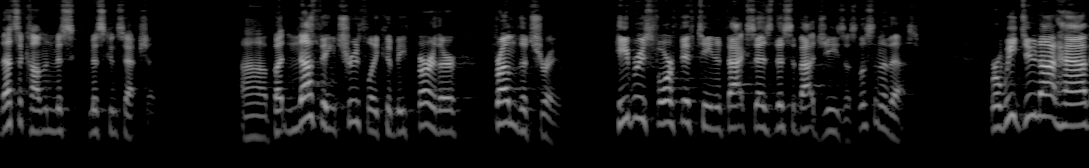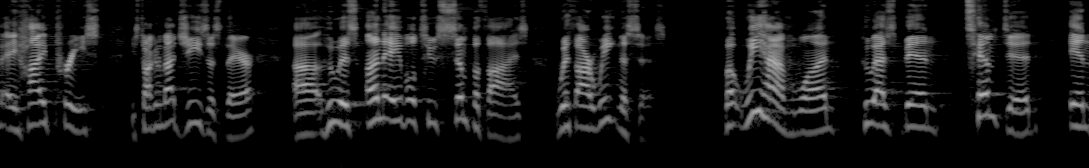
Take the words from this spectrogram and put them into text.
that's a common mis- misconception. Uh, but nothing, truthfully, could be further from the truth. Hebrews 4:15 in fact says this about Jesus. Listen to this. For we do not have a high priest, he's talking about Jesus there, uh, who is unable to sympathize with our weaknesses. But we have one who has been tempted in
